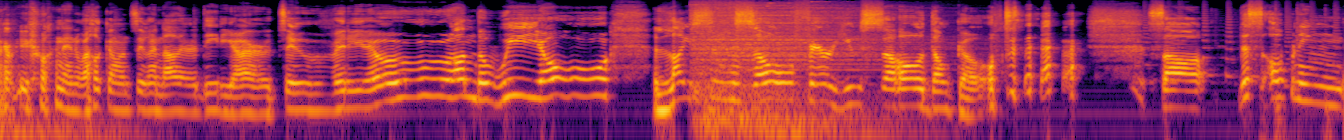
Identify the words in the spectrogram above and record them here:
everyone and welcome to another DDR2 video on the Wii U. License so fair use so don't go. so, this opening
